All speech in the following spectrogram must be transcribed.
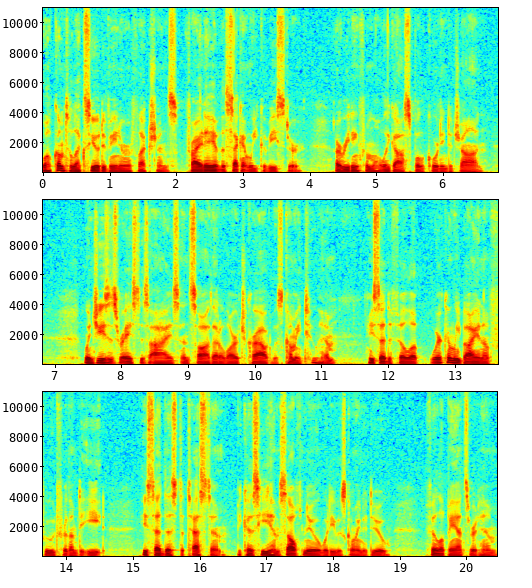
Welcome to Lectio Divina Reflections, Friday of the second week of Easter, a reading from the Holy Gospel according to John. When Jesus raised his eyes and saw that a large crowd was coming to him, he said to Philip, Where can we buy enough food for them to eat? He said this to test him, because he himself knew what he was going to do. Philip answered him,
